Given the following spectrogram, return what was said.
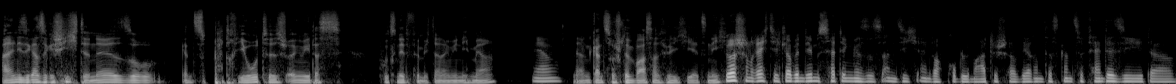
Allein diese ganze Geschichte, ne, so ganz patriotisch irgendwie, das funktioniert für mich dann irgendwie nicht mehr. Ja. Ja, und ganz so schlimm war es natürlich hier jetzt nicht. Du hast schon recht, ich glaube, in dem Setting ist es an sich einfach problematischer, während das ganze Fantasy, da,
